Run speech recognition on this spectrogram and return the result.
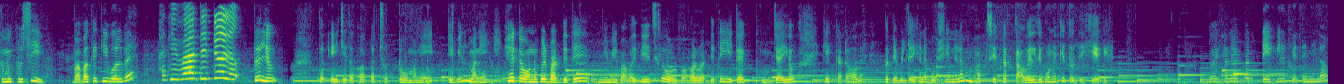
তুমি খুশি? বাবাকে কি বলবে? হ্যাপি বার্থডে টু তুলু তো এই যে দেখো একটা ছোট্ট মানে টেবিল মানে এটা অনুপের বার্থডেতে মিমির বাবাই দিয়েছিল, ওর বাবার বার্থডেতেই এটা যাই হোক কেক কাটা হবে। তো টেবিলটা এখানে বসিয়ে নিলাম। ভাবছি একটা তাওয়েল দিব নাকি, তো দেখি আগে। তো এখানে একটা টেবিল পেতে নিলাম,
